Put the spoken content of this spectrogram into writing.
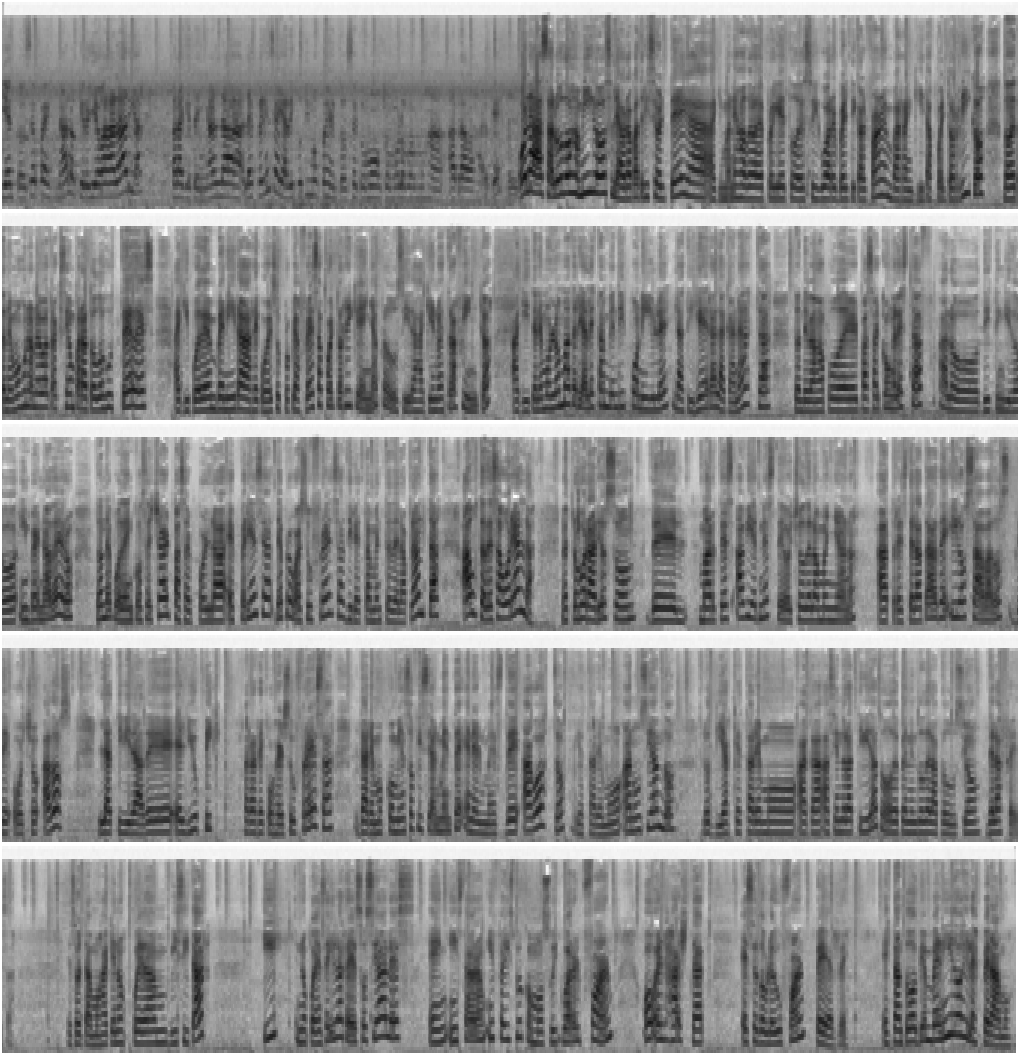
Y entonces pues nada, los quiero llevar al área para que tengan la, experiencia. Ya discutimos pues entonces cómo, cómo lo vamos a, trabajar, ¿ok? Hola, saludos amigos. Le habla Patricia Ortega, aquí manejadora del proyecto de Sweetwater Vertical Farm en Barranquitas, Puerto Rico, donde tenemos una nueva atracción para todos ustedes. Aquí pueden venir a recoger sus propias fresas puertorriqueñas producidas aquí en nuestra finca. Aquí tenemos los materiales también disponibles, la tijera, la canasta, donde van a poder pasar con el staff a los distinguidos invernaderos, donde pueden cosechar, pasar por la experiencia de probar sus fresas directamente de la planta a ustedes saborearla. Nuestros horarios son del martes a viernes de 8 de la mañana a 3 de la tarde y los sábados de 8 a 2. La actividad del el UPIC para recoger su fresa daremos comienzo oficialmente en el mes de agosto y estaremos anunciando los días que estaremos acá haciendo la actividad, todo dependiendo de la producción de la fresa. Les soltamos a que nos puedan visitar y nos pueden seguir las redes sociales en Instagram y Facebook como Sweetwater Farm o el hashtag SWFarmPR. Están todos bienvenidos y les esperamos.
